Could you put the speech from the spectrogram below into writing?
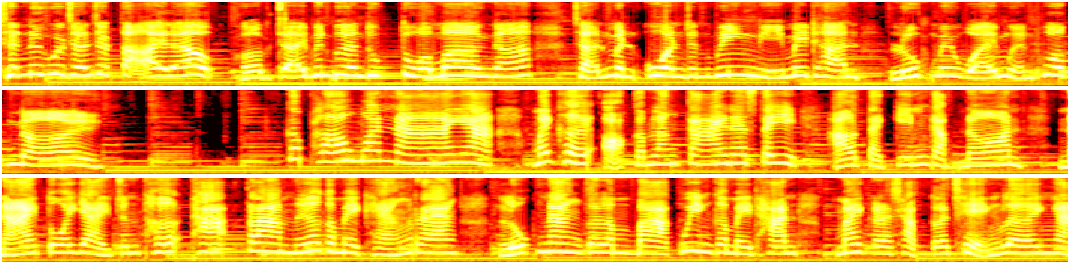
ฉันนึกว่าฉันจะตายแล้ว ขอบใจเพื่อนๆทุกตัวมากนะ ฉันมันอ้วนจนวิ่งหนีไม่ทัน ลุกไม่ไหวเหมือนพวกนาย ก็เพราะว่านายอะ ไม่เคยออกกำลังกายนะสิ เอาแต่กินกับนอน นายตัวใหญ่จนเทอะทะกล้ามเนื้อก็ไม่แข็งแรง ลุกนั่งก็ลำบากวิ่งก็ไม่ทัน ไม่กระฉับกระเฉงเลยไง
